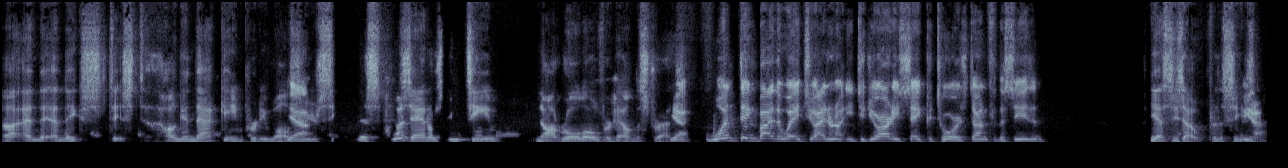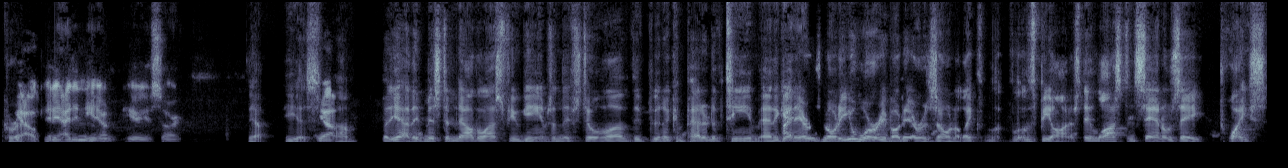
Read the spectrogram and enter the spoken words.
uh, and and they st- hung in that game pretty well. Yeah. So you're seeing this San Jose team not roll over down the stretch. Yeah. One thing, by the way, too, I don't know. Did you already say Couture's done for the season? Yes, he's out for the season. Yeah, correct. Yeah, okay. I didn't hear, hear you. Sorry. Yeah, he is. Yeah. Um, but yeah, they've missed him now the last few games, and they've still uh, they've been a competitive team. And again, Arizona, you worry about Arizona. Like, let's be honest, they lost in San Jose twice,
